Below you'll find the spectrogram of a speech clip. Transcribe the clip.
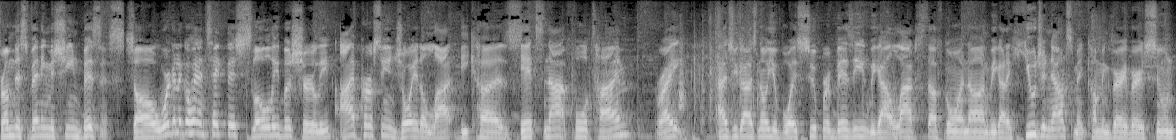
from this vending machine business. So we're gonna go ahead and take this slowly but surely. I personally enjoy it a lot because it's not full time, right? As you guys know, your boy's super busy. We got a lot of stuff going on. We got a huge announcement coming very, very soon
